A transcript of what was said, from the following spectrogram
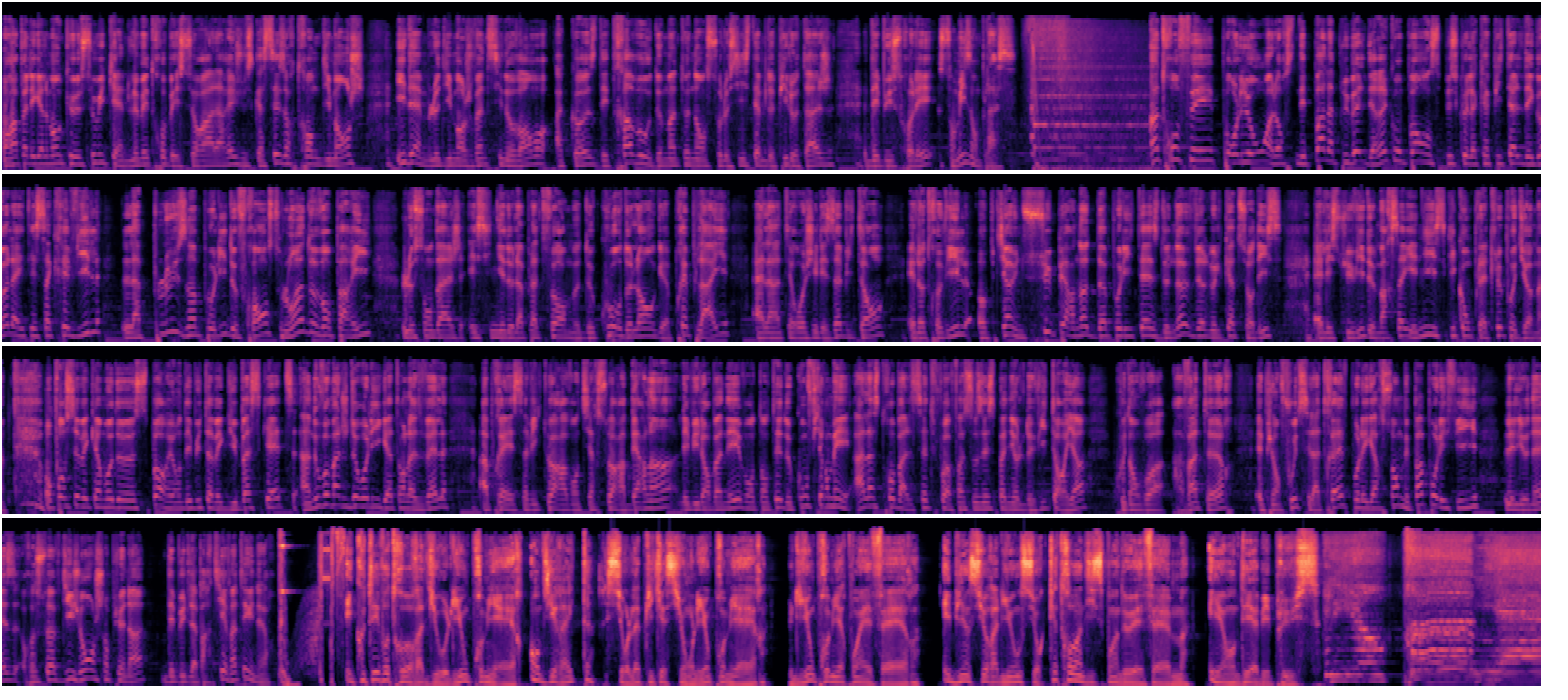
On rappelle également que ce week-end, le métro B sera à l'arrêt jusqu'à 16h30 dimanche. Idem le dimanche 26 novembre à cause des travaux de maintenance sur le système de pilotage. Des bus relais sont mis en place. Un trophée pour Lyon. Alors ce n'est pas la plus belle des récompenses puisque la capitale des Gaules a été sacrée ville la plus impolie de France, loin devant Paris. Le sondage est signé de la plateforme de cours de langue Preply. Elle a interrogé les habitants et notre ville obtient une super note d'impolitesse de 9,4 sur 10. Elle est suivie de Marseille et Nice qui complètent le podium. On poursuit avec un mot de sport et on débute avec du basket. Un nouveau match d'Euroleague attend l'Asvel. Après sa victoire avant-hier soir à Berlin, les Villeurbanais vont tenter de confirmer à l'Astrobal cette fois face aux Espagnols de Vitoria Coup d'envoi à 20h. Et puis en foot, c'est la trêve pour les garçons, mais pas pour les filles. Les Lyonnaises reçoivent Dijon en championnat. Début de la partie à 21h. Écoutez votre radio Lyon Première en direct sur l'application Lyon Première, lyonpremière.fr et bien sûr à Lyon sur 90.2 FM et en DAB+. Lyon Première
